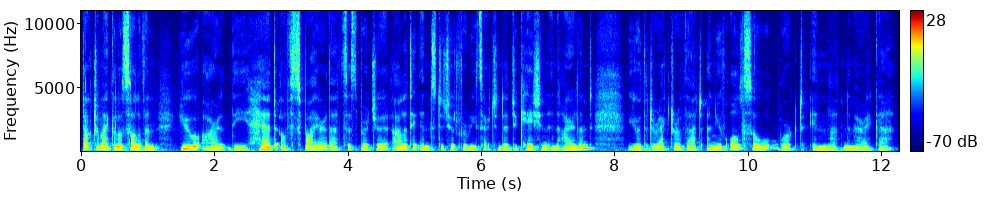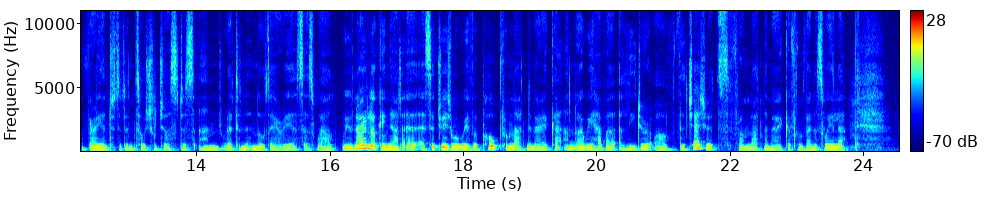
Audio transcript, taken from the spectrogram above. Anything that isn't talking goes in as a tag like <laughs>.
Dr. Michael O'Sullivan, you are the head of Spire, that's the Spirituality Institute for Research and Education in Ireland. You're the director of that, and you've also worked in Latin America, very interested in social justice and written in those areas as well. We're now looking at a, a situation where we have a pope from Latin America, and now we have a, a leader of the Jesuits from Latin America, from Venezuela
